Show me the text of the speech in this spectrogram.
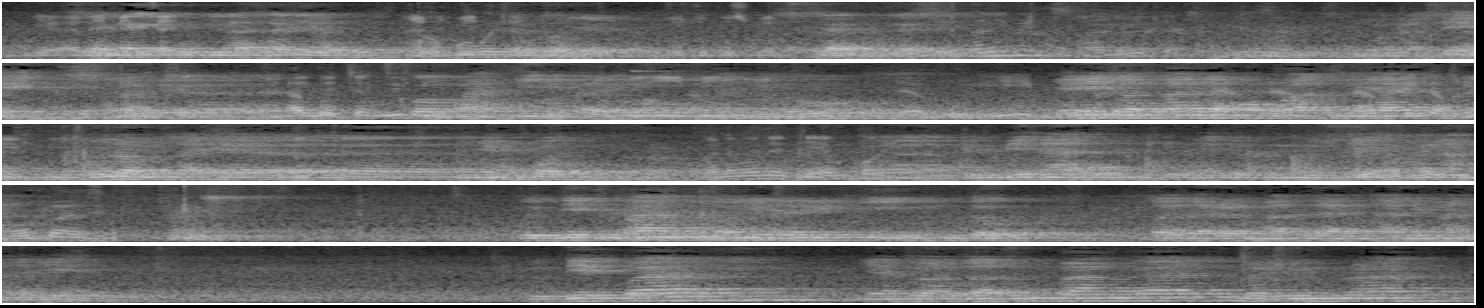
Ya, ya. Dia saja. Unlimited. Betul. 70 meg. Sekian, terima kasih. Unlimited. Terima kasih Aku WB. kawasan itu. WB. Jadi tuan-tuan dan puan sekalian, sebelum saya menyebut Mana-mana TM point. uh, pimpinan iaitu pengurusi amanah kutipan solidariti untuk saudara Madlan Aliman tadi. Kutipan yang tuan-tuan sumbangkan berjumlah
